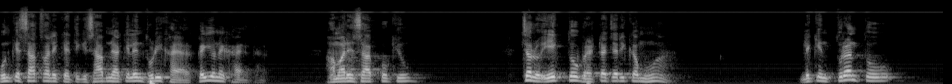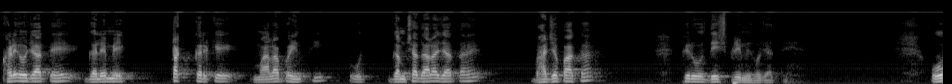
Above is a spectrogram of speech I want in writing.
उनके साथ वाले कहते कि साहब ने अकेले थोड़ी खाया, कईयों ने खाया था। हमारे साहब को क्यों? चलो, एक तो भ्रष्टाचारी कम हुआ, लेकिन तुरंत तो खड़े हो जाते हैं, गले में एक टक करके माला पहनती, वो गमछा डाला जाता है भाजपा का, फिर वो देश प्रेमी हो जाते हैं। वो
